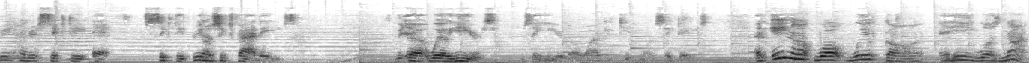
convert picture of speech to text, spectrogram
360 at 60, 365 days. Uh, well, years. I say years. I don't know why I get kidding when I say days. And Enoch walked with God, and he was not,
